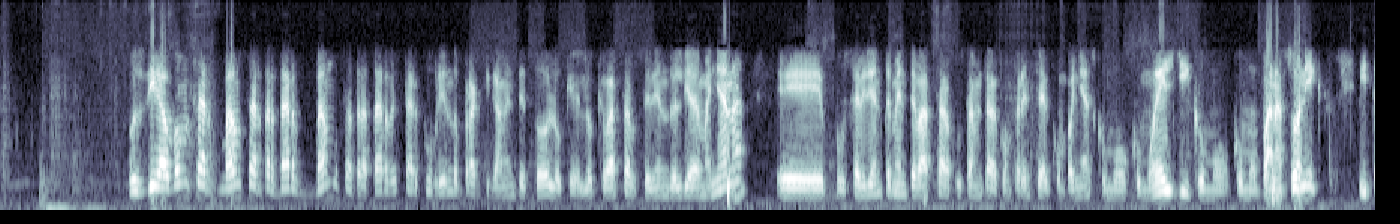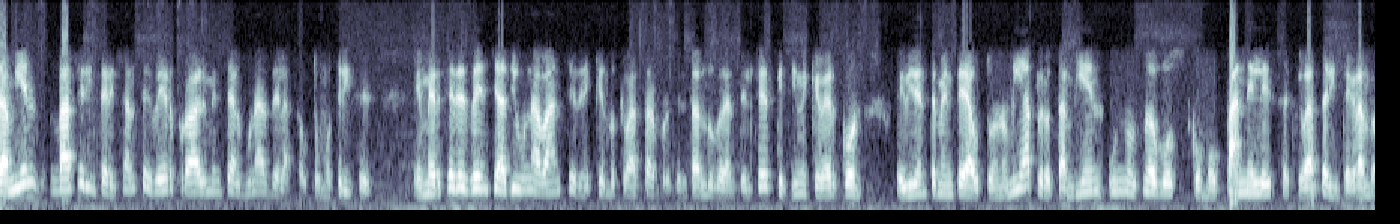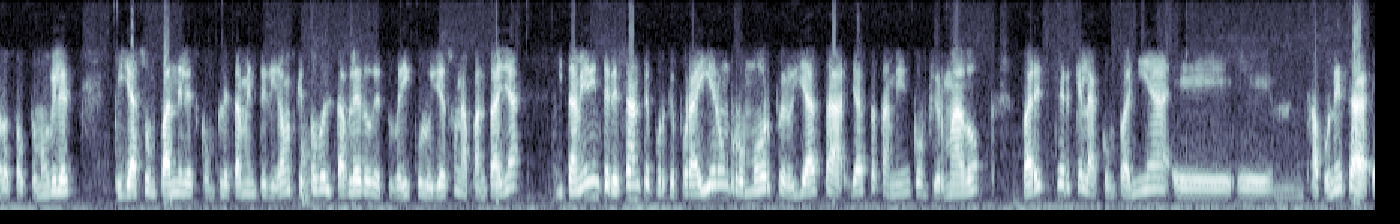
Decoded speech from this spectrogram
Pues diga, vamos a vamos a tratar vamos a tratar de estar cubriendo prácticamente todo lo que lo que va a estar sucediendo el día de mañana. Eh, pues evidentemente va a estar justamente la conferencia de compañías como como LG, como como Panasonic y también va a ser interesante ver probablemente algunas de las automotrices. Eh, Mercedes-Benz ya dio un avance de qué es lo que va a estar presentando durante el CES, que tiene que ver con, evidentemente, autonomía, pero también unos nuevos como paneles que va a estar integrando a los automóviles, que ya son paneles completamente, digamos que todo el tablero de tu vehículo ya es una pantalla. Y también interesante porque por ahí era un rumor, pero ya está, ya está también confirmado. Parece ser que la compañía eh, eh, japonesa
